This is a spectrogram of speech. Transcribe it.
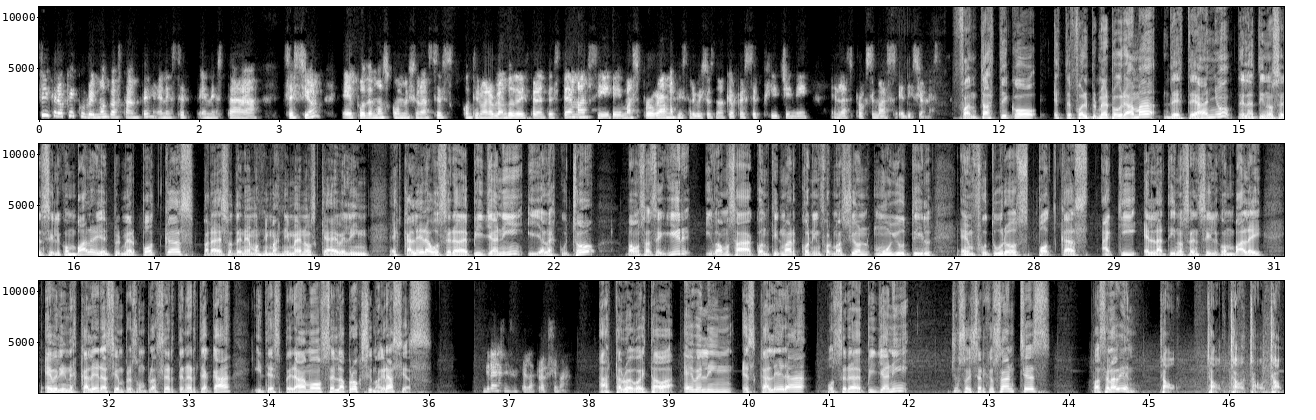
Sí, creo que cubrimos bastante en, este, en esta sesión. Eh, podemos, como mencionaste, continuar hablando de diferentes temas y más programas y servicios que ofrece PG&E en las próximas ediciones. Fantástico. Este fue el primer programa de este año de Latinos en Silicon Valley el primer podcast. Para eso tenemos ni más ni menos que a Evelyn Escalera, vocera de PG&E, y ya la escuchó. Vamos a seguir y vamos a continuar con información muy útil en futuros podcasts aquí en Latinos en Silicon Valley. Evelyn Escalera, siempre es un placer tenerte acá y te esperamos en la próxima. Gracias. Gracias, hasta la próxima. Hasta luego. Ahí estaba Evelyn Escalera, vocera de Pillaní. Yo soy Sergio Sánchez. Pásela bien. Chao, chao, chao, chao, chao.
